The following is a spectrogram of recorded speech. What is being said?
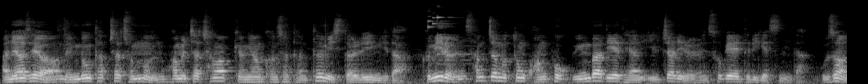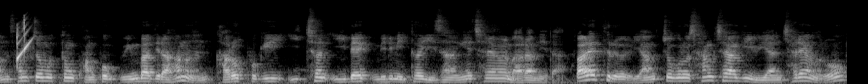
안녕하세요. 냉동탑차 전문 화물차 창업 경영 컨설턴트 미스터 리입니다. 금일은 3.5톤 광폭 윙바디에 대한 일자리를 소개해 드리겠습니다. 우선 3.5톤 광폭 윙바디라 함은 가로폭이 2200mm 이상의 차량을 말합니다. 팔레트를 양쪽으로 상차하기 위한 차량으로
